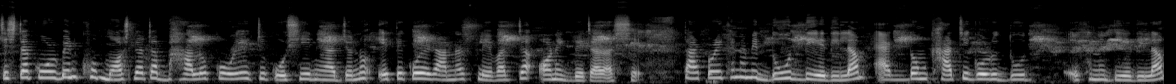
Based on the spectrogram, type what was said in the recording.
চেষ্টা করবেন খুব মশলাটা ভালো করে একটু কষিয়ে নেওয়ার জন্য। এতে করে রান্নার ফ্লেভারটা অনেক বেটার আসে। তারপর এখানে আমি দুধ দিয়ে দিলাম। একদম খাঁটি গরুর দুধ এখানে দিয়ে দিলাম।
